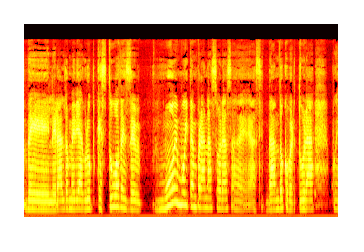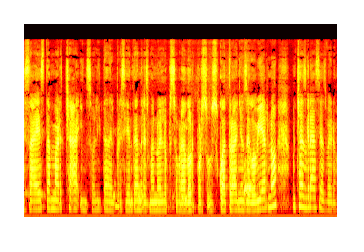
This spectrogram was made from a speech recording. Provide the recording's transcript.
del Heraldo Media Group que estuvo desde muy muy tempranas horas eh, dando cobertura pues a esta marcha insólita del presidente Andrés Manuel López Obrador por sus cuatro años de gobierno. Muchas gracias, Vero.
